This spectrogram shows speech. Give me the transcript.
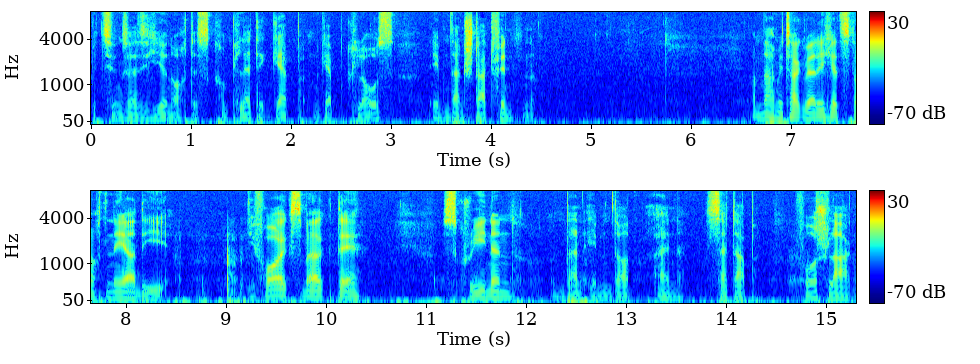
beziehungsweise hier noch das komplette Gap, ein Gap Close eben dann stattfinden. Am Nachmittag werde ich jetzt noch näher die, die Forex-Märkte screenen und dann eben dort ein Setup vorschlagen.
